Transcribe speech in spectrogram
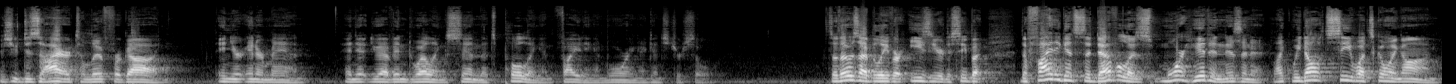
as you desire to live for God in your inner man, and yet you have indwelling sin that's pulling and fighting and warring against your soul. So, those I believe are easier to see, but the fight against the devil is more hidden, isn't it? Like we don't see what's going on.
